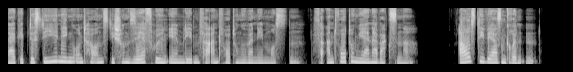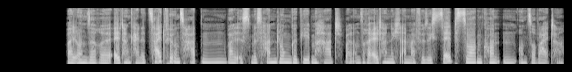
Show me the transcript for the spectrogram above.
Da gibt es diejenigen unter uns, die schon sehr früh in ihrem Leben Verantwortung übernehmen mussten. Verantwortung wie ein Erwachsener. Aus diversen Gründen. Weil unsere Eltern keine Zeit für uns hatten, weil es Misshandlungen gegeben hat, weil unsere Eltern nicht einmal für sich selbst sorgen konnten und so weiter.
